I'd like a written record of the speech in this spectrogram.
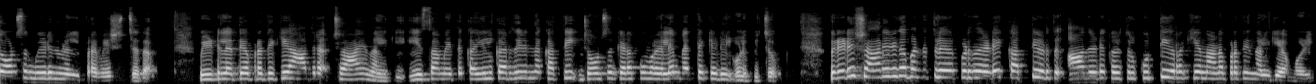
ജോൺസൺ വീടിനുള്ളിൽ പ്രവേശിച്ചത്. വീട്ടിലെത്തിയ പ്രതിക്ക് ആദര ചായ നൽകി. ഈ സമയത്ത് കയ്യിൽ കരുതിയിരുന്ന കത്തി ജോൺസൺ കിടപ്പുമുറിയിലെ മെത്തക്കെടിയിൽ ഒളിപ്പിച്ചു. പിന്നീട് ശാരീരിക ബന്ധത്തിൽ ഏർപ്പെടുന്നതിനിടെ കത്തിയെടുത്ത് ആദരയുടെ കഴുത്തിൽ കുത്തി ഇറക്കിയെന്നാണ് പ്രതി നൽകിയ മൊഴി.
